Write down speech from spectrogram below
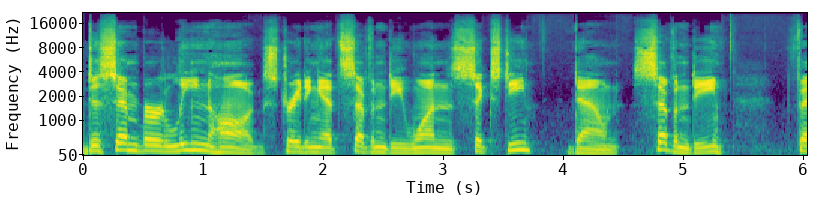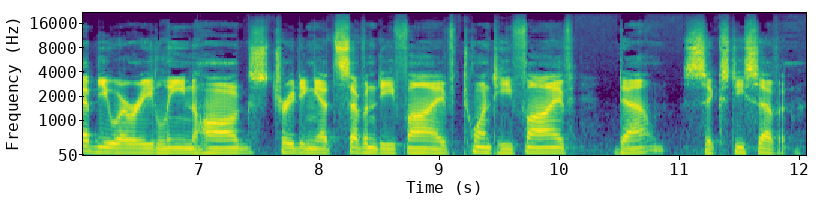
December lean hogs trading at 71.60, down 70. February lean hogs trading at 75.25, down 67.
